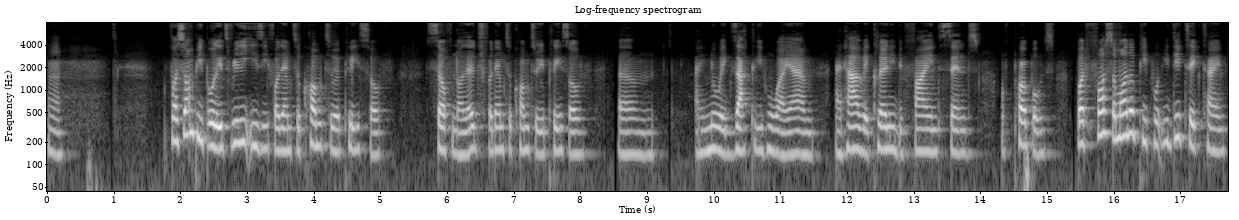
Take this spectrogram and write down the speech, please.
hmm, for some people, it's really easy for them to come to a place of self knowledge, for them to come to a place of, um, I know exactly who I am and have a clearly defined sense of purpose. But for some other people, it did take time.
